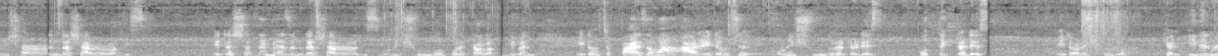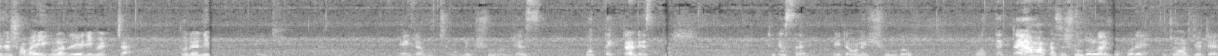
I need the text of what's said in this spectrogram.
আমি সারা সারারা দিছি। এটার সাথে ম্যাজেন্ডার সারারা দিছি। অনেক সুন্দর করে কালার দিবেন। এটা হচ্ছে পায়জামা আর এটা হচ্ছে অনেক সুন্দর একটা ড্রেস। প্রত্যেকটা ড্রেস এটা অনেক সুন্দর। কেন ঈদের মধ্যে সবাই এগুলো রেডিমেড চায়। তো রেডি এইটা হচ্ছে অনেক সুন্দর ড্রেস। প্রত্যেকটা ড্রেস ঠিক আছে? এটা অনেক সুন্দর। প্রত্যেকটাই আমার কাছে সুন্দর লাগবে করে জর্জেটের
